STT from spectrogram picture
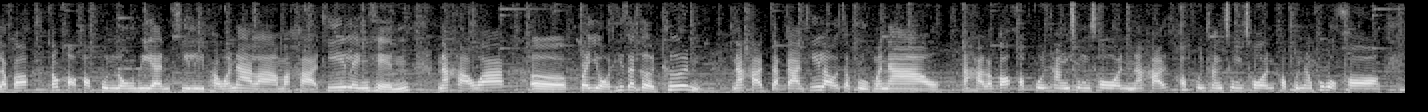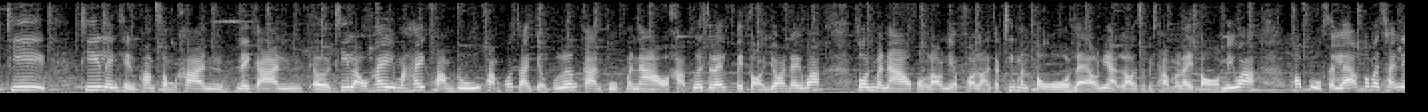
แล้วก็ต้องขอขอบคุณโรงเรียนคีรีภาวนารามค่ะที่เล็งเห็นนะคะว่าประโยชน์ที่จะเกิดขึ้นนะคะจากการที่เราจะปลูกมะนาวนะคะ แล้วก็ขอบคุณทางชุมชนนะคะ ขอบคุณทางชุมชน ขอบคุณทางผู้ปกครองที่ ที่เล็งเห็นความสำคัญในการที่เราให้มาให้ความรู้ความเข้าใจเกี่ยวกับเรื่องการปลูกมะนาวอะค่ะ เพื่อจะได้ไปต่อยอดได้ว่าต้นมะนาวของเราเนี่ยพอหลังจากที่มันโตแล้วเนี่ยเราจะไปทำอะไรต่อไม่ว่าพอปลูกเสร็จแล้วก็มาใช้ใน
